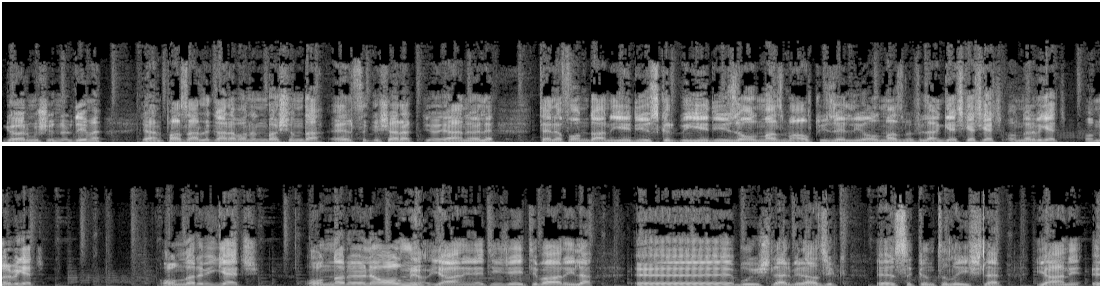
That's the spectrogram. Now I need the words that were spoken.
görmüşündür değil mi? Yani pazarlık arabanın başında el sıkışarak diyor. Yani öyle telefonda hani 740 bin 700'e olmaz mı 650'ye olmaz mı filan. Geç geç geç onları bir geç onları bir geç. Onları bir geç. Onlar öyle olmuyor. Yani netice itibarıyla ee, bu işler birazcık e, sıkıntılı işler. Yani e,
